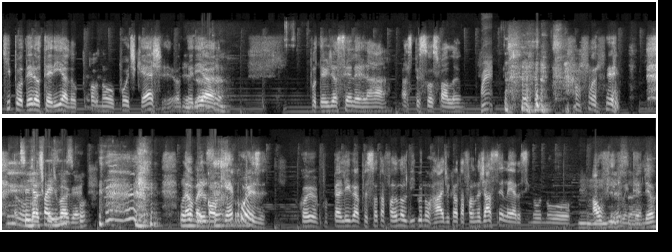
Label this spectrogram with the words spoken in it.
Que poder eu teria no, no podcast? Eu Exato. teria poder de acelerar as pessoas falando. você já faz devagar. isso, Não, mas qualquer coisa a pessoa tá falando, eu ligo no rádio que ela tá falando, já acelera, assim, no, no hum, ao vivo, entendeu?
